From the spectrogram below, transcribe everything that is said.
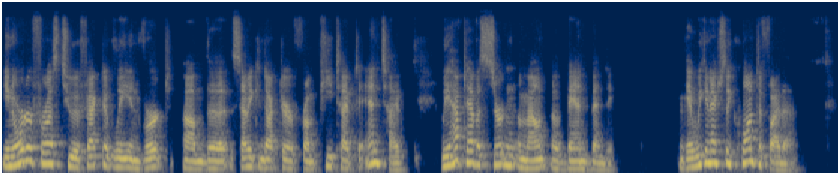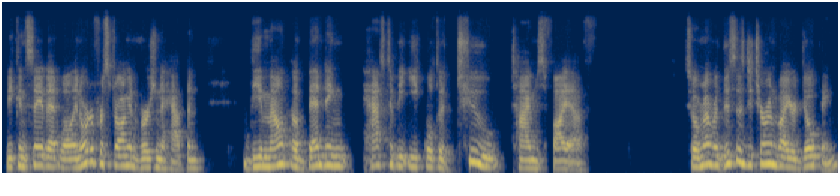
In order for us to effectively invert um, the semiconductor from p-type to n-type, we have to have a certain amount of band bending. Okay, we can actually quantify that. We can say that, well, in order for strong inversion to happen, the amount of bending has to be equal to 2 times phi f. So remember, this is determined by your doping.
